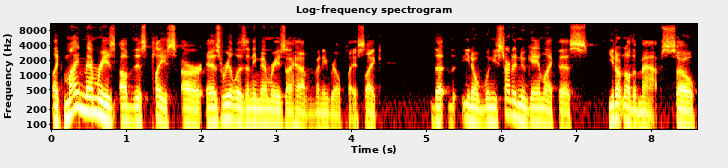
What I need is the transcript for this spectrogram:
Like my memories of this place are as real as any memories I have of any real place. Like the, the you know when you start a new game like this, you don't know the maps, so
